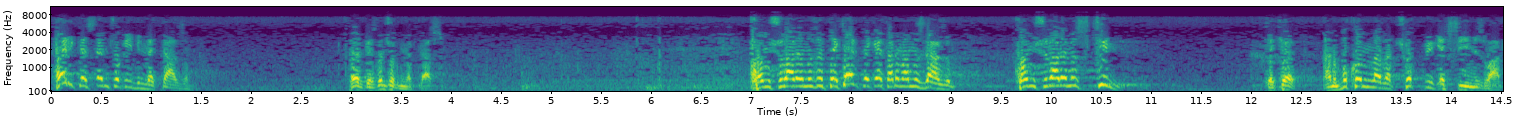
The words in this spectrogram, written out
herkesten çok iyi bilmek lazım. Herkesten çok bilmek lazım. Komşularımızı teker teker tanımamız lazım. Komşularımız kim? Teker. Yani bu konularda çok büyük eksiğimiz var.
